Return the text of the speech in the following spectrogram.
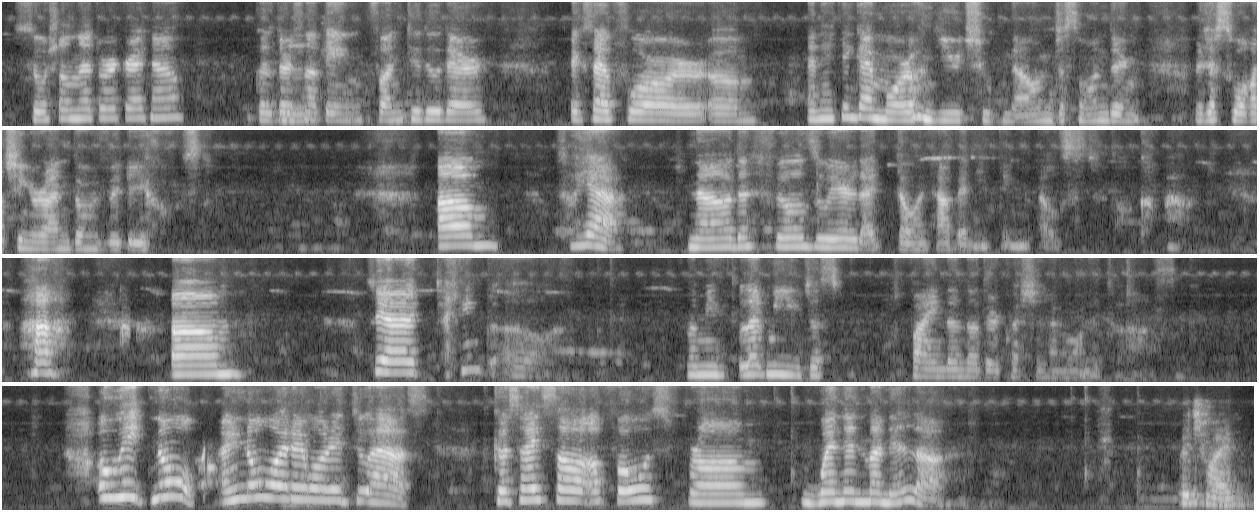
social network right now because there's mm. nothing fun to do there except for um and I think I'm more on YouTube now. I'm just wondering, I'm just watching random videos. Um so yeah, now that feels weird. I don't have anything else to talk about. Huh. Um so yeah, I, think uh, let me let me just find another question I wanted to ask. Oh wait, no, I know what I wanted to ask because I saw a post from When in Manila. Which one?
